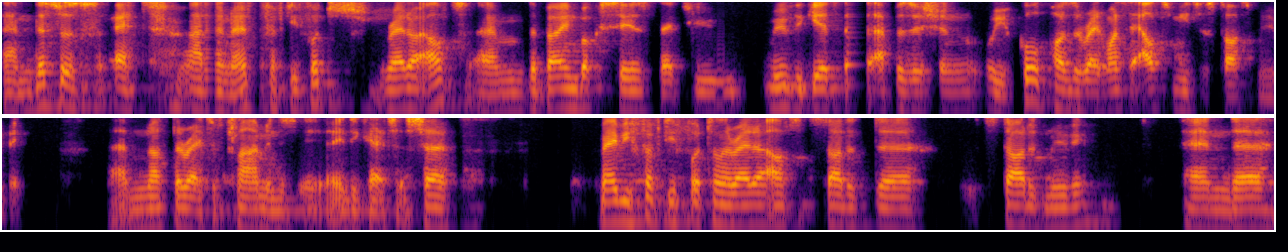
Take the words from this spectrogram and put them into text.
And this was at, I don't know, 50 foot radar alt. Um, the Boeing book says that you move the gear to that position or you call positive rate once the altimeter starts moving, um, not the rate of climb indicator. So maybe 50 foot on the radar alt, it started, uh, it started moving. And uh,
